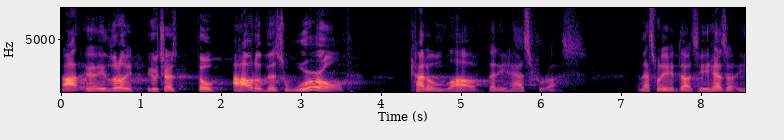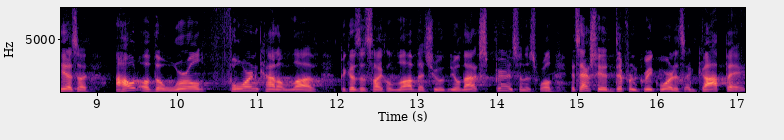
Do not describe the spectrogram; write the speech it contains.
Out, he literally, he could translate the out of this world kind of love that he has for us. And that's what he does. He has a, he has a out of the world, foreign kind of love because it's like a love that you, you'll not experience in this world. It's actually a different Greek word. It's agape.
